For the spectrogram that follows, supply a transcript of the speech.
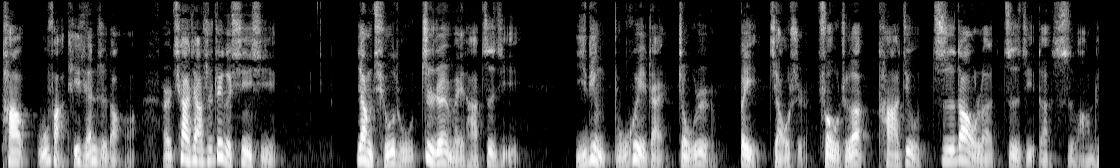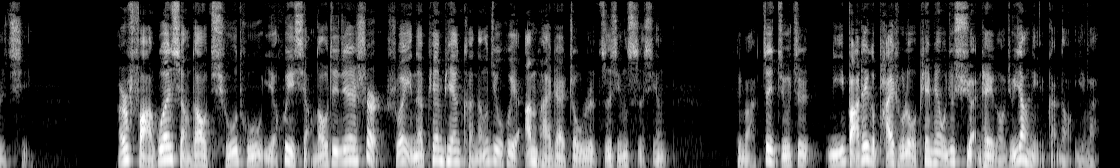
他无法提前知道啊，而恰恰是这个信息让囚徒自认为他自己一定不会在周日。被绞死，否则他就知道了自己的死亡日期。而法官想到囚徒也会想到这件事儿，所以呢，偏偏可能就会安排在周日执行死刑，对吧？这就是你把这个排除了，我偏偏我就选这个，我就让你感到意外。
